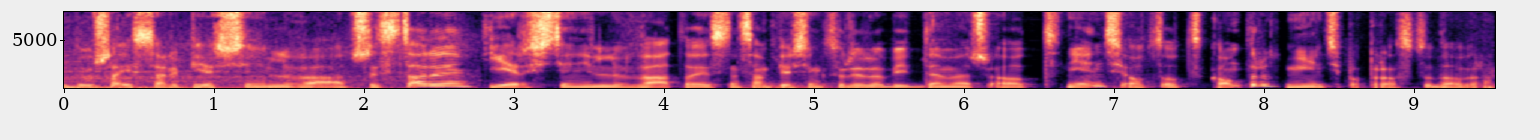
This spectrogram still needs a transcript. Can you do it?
Dusza i stary pierścień lwa. Czy stary pierścień lwa to jest ten sam pierścień, który robi damage od tnięć, od, od kontr? Nięć po prostu, dobra.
